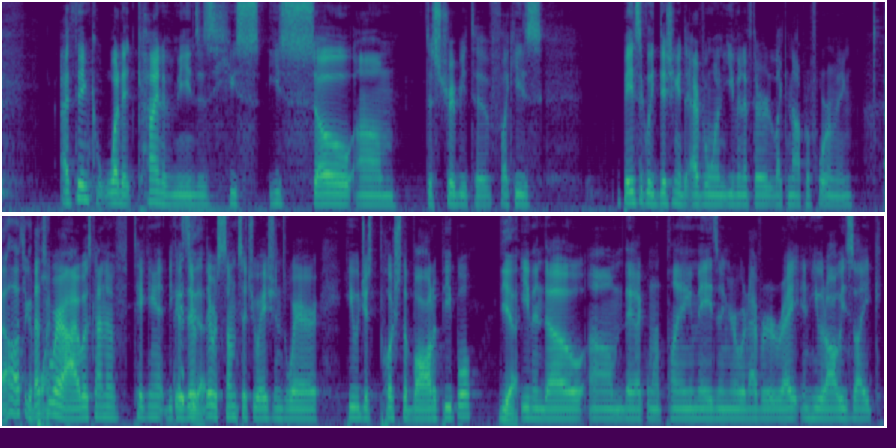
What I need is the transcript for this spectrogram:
I think what it kind of means is he's he's so um distributive. Like he's basically dishing it to everyone even if they're like not performing. Oh, that's a good That's point. where I was kind of taking it because there there was some situations where he would just push the ball to people yeah, even though um they like weren't playing amazing or whatever, right? And he would always like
